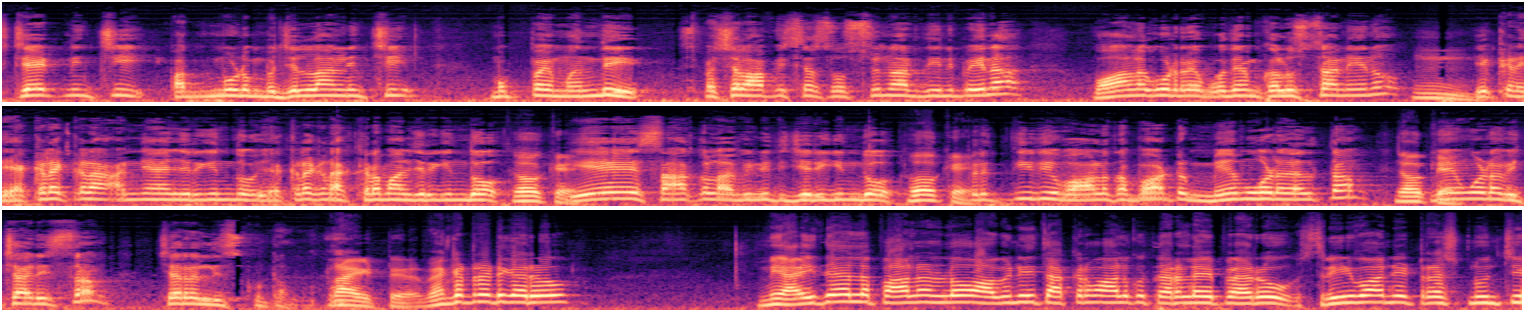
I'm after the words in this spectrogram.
స్టేట్ నుంచి పదమూడు జిల్లాల నుంచి ముప్పై మంది స్పెషల్ ఆఫీసర్స్ వస్తున్నారు దీనిపైన. వాళ్ళని కూడా రేపు ఉదయం కలుస్తా నేను. ఇక్కడ ఎక్కడెక్కడ అన్యాయం జరిగిందో ఎక్కడెక్కడ అక్రమాలు జరిగిందో. ఏ శాఖలో అవినీతి జరిగిందో. ప్రతిదీ వాళ్ళతో పాటు మేము కూడా వెళ్తాం. మేము కూడా విచారిస్తాం చర్యలు తీసుకుంటాం. రైట్. వెంకటరెడ్డి గారు మీ ఐదేళ్ళ పాలనలో అవినీతి అక్రమాలకు తెరలేపారు. శ్రీవాణి ట్రస్ట్ నుంచి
